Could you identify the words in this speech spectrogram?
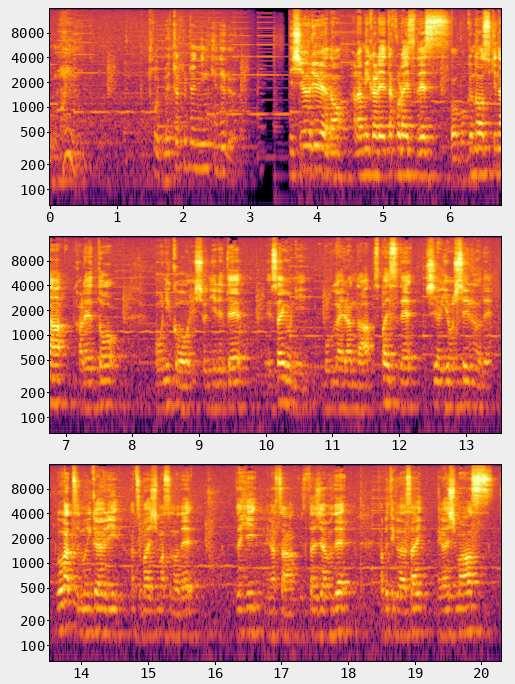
これうまい。のこれめちゃくちゃ人気出る西尾龍也のハラミカレータコライスです僕の好きなカレーとお肉を一緒に入れて最後に僕が選んだスパイスで仕上げをしてい。るので5月6日より発売しますのでぜひ皆さんスタジアムで食べてください。お願い。します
